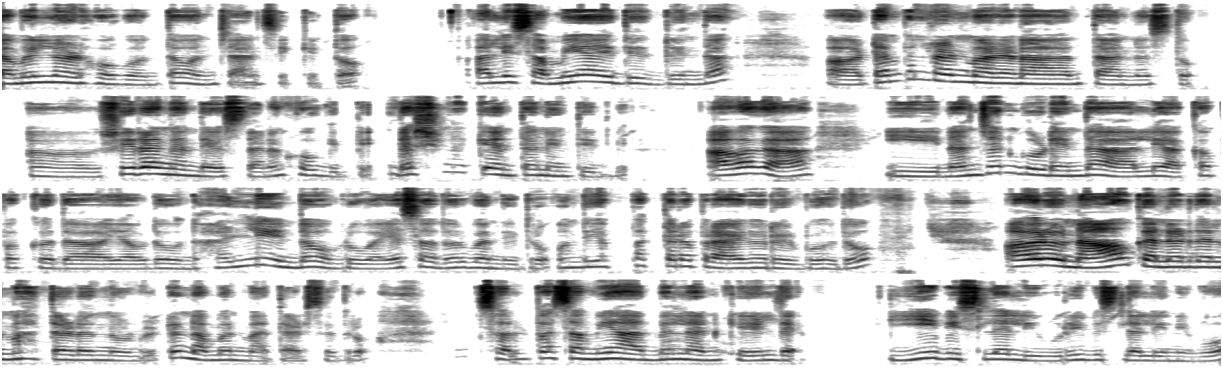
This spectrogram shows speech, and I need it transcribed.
ತಮಿಳ್ನಾಡು ಹೋಗುವಂತ ಒಂದು ಚಾನ್ಸ್ ಸಿಕ್ಕಿತ್ತು. ಅಲ್ಲಿ ಸಮಯ ಇದ್ದಿದ್ದರಿಂದ ಟೆಂಪಲ್ ರನ್ ಮಾಡೋಣ ಅಂತ ಅನ್ನಿಸ್ತು. ಶ್ರೀರಂಗನ್ ದೇವಸ್ಥಾನಕ್ಕೆ ಹೋಗಿದ್ವಿ. ದರ್ಶನಕ್ಕೆ ಅಂತ ನಿಂತಿದ್ವಿ. ಆವಾಗ ಈ ನಂಜನಗೂಡಿಂದ ಅಲ್ಲಿ ಅಕ್ಕಪಕ್ಕದ ಯಾವುದೋ ಒಂದು ಹಳ್ಳಿಯಿಂದ ಒಬ್ರು ವಯಸ್ಸಾದವ್ರು ಬಂದಿದ್ರು. ಒಂದು ಎಪ್ಪತ್ತರ ಪ್ರಾಯದವ್ರು ಇರಬಹುದು ಅವರು ನಾವು ಕನ್ನಡದಲ್ಲಿ ಮಾತಾಡೋದು ನೋಡ್ಬಿಟ್ಟು ನಮ್ಮನ್ನ ಮಾತಾಡ್ಸಿದ್ರು. ಸ್ವಲ್ಪ ಸಮಯ ಆದ್ಮೇಲೆ ನಾನು ಕೇಳಿದೆ, ಈ ಬಿಸಿಲಲ್ಲಿ, ಉರಿ ಬಿಸಿಲಲ್ಲಿ ನೀವು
